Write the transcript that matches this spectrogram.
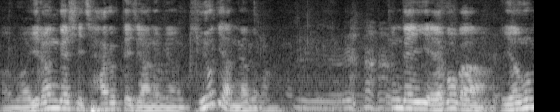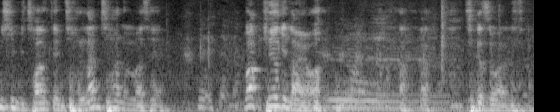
어, 뭐 이런 것이 자극되지 않으면 기억이 안 나더라고요. 근데 이 에고가 영웅심이 자극되면 잘난 체 하는 맛에 막 기억이 나요. 죄송합니다.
